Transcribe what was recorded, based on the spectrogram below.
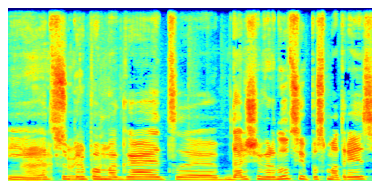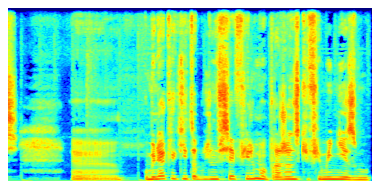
и а, это все, супер помогает э, дальше вернуться и посмотреть э, у меня какие-то, блин, все фильмы про женский феминизм.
